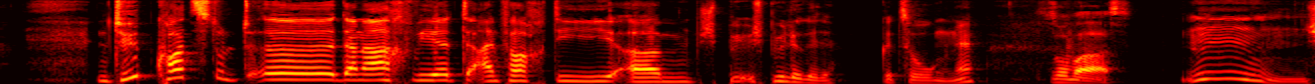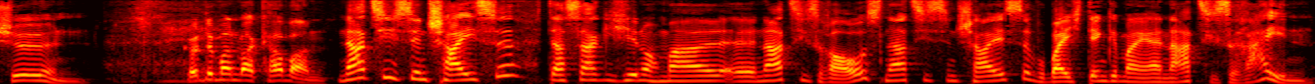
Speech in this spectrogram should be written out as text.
Ein Typ kotzt und äh, danach wird einfach die ähm, Spü Spüle ge gezogen, ne? so war's. Schön. Könnte man mal covern. Nazis sind scheiße, das sage ich hier nochmal. Äh, Nazis raus, Nazis sind scheiße. Wobei ich denke mal ja, Nazis rein.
